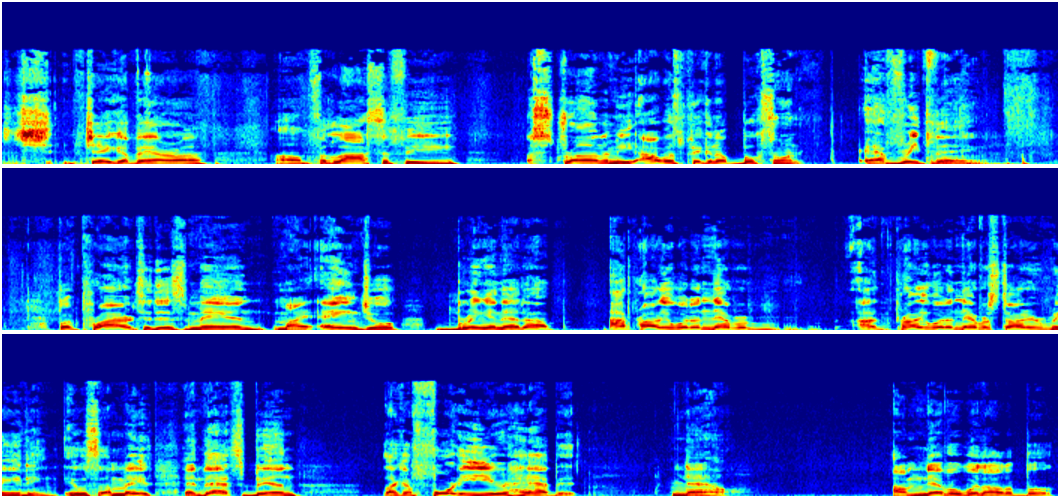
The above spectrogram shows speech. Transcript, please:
Che Guevara, um, philosophy, astronomy. I was picking up books on everything. But prior to this man, my angel, bringing that up, I probably would have never, I probably would have never started reading. It was amazing, and that's been like a forty-year habit now. I'm never without a book.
